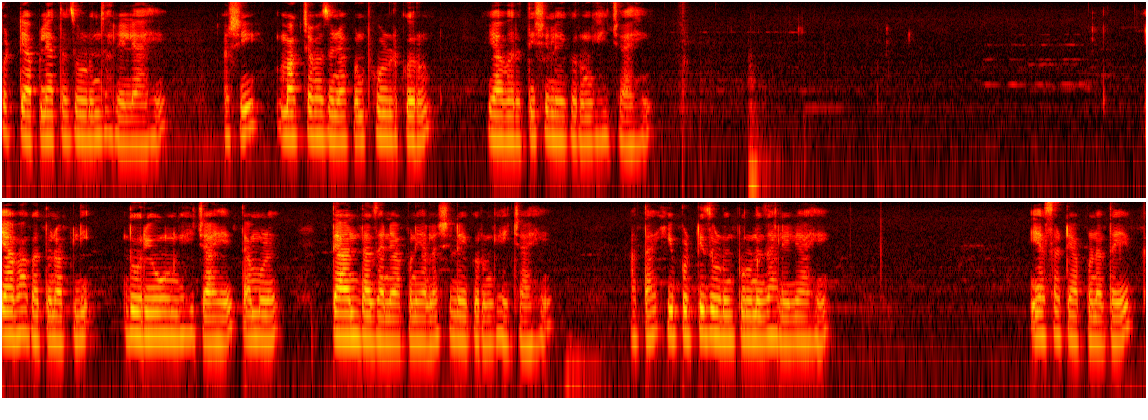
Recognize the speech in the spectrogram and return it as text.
पट्टी आपली आता जोडून झालेली आहे. अशी मागच्या बाजूने आपण फोल्ड करून यावरती शिलाई करून घ्यायची आहे. या भागातून आपली दोरी ओवून घ्यायची आहे. त्यामुळे त्या अंदाजाने आपण याला शिलाई करून घ्यायची आहे. आता ही पट्टी जोडून पूर्ण झालेली आहे. यासाठी आपण आता एक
